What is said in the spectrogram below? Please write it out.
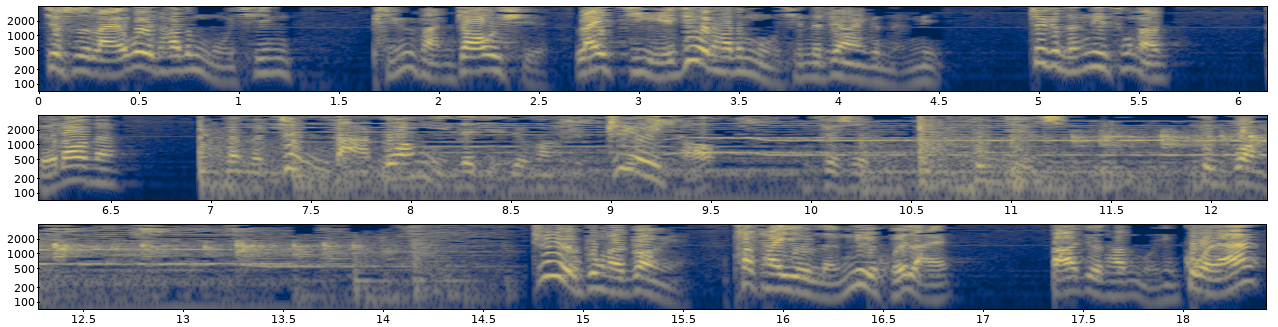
就是来为他的母亲平反昭雪，来解救他的母亲的这样一个能力。这个能力从哪？得到呢？那么正大光明的解救方式只有一条，就是中进士、中状元。只有中了状元，他才有能力回来搭救他的母亲。果然，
